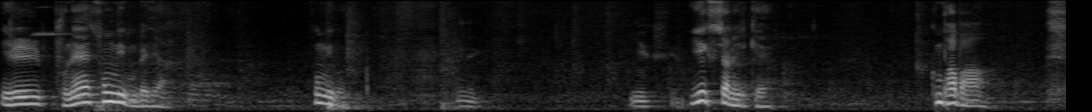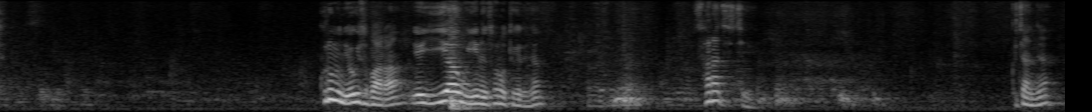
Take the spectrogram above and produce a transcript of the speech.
1분의 속미분 몇이야. 속미분. 네 EX요 2x잖아 이렇게. 그럼 봐봐. 그러면 여기서 봐라. 여기 2하고 2는 서로 어떻게 되냐? 사라지지. 그렇지 않냐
